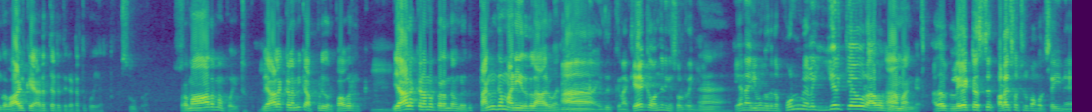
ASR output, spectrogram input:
உங்கள் வாழ்க்கை அடுத்தடுத்த கட்டத்துக்கு போயிடும் சூப்பர். பிரமாதமாக போயிட்டு இருக்கும் வியாழக்கிழமைக்கு அப்படி ஒரு பவர் இருக்கு. வியாழக்கிழமை பிறந்தவங்களுக்கு தங்கம் அணியறதுல ஆர்வம். இதுக்கு நான் கேட்க வந்து நீங்க சொல்றீங்க. ஏன்னா இவங்களுக்கு இந்த பொன் மேல இயற்கையாவே ஒரு ஆர்வம். ஆமாங்க. அதாவது லேட்டஸ்ட் பழசு வச்சிருப்பாங்க ஒரு செயின்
